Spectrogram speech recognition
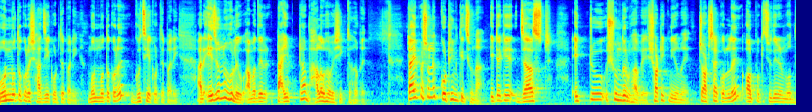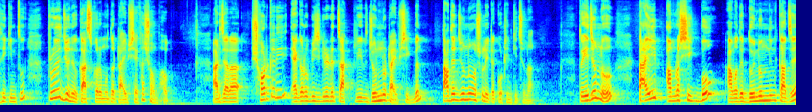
মন মতো করে সাজিয়ে করতে পারি, মন মতো করে গুছিয়ে করতে পারি। আর এজন্য হলেও আমাদের টাইপটা ভালোভাবে শিখতে হবে। টাইপ আসলে কঠিন কিছু না, এটাকে জাস্ট একটু সুন্দরভাবে, সঠিক নিয়মে চর্চা করলে অল্প কিছুদিনের মধ্যেই কিন্তু প্রয়োজনীয় কাজ করার মতো টাইপ শেখা সম্ভব। আর যারা সরকারি এগারো বিশ গ্রেডের চাকরির জন্য টাইপ শিখবেন তাদের জন্য আসলে এটা কঠিন কিছু না। তো এই জন্য টাইপ আমরা শিখব আমাদের দৈনন্দিন কাজে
